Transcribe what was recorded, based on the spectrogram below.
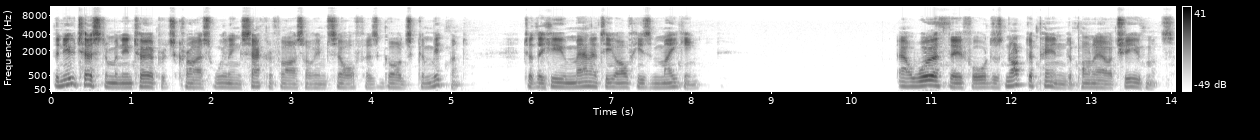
The New Testament interprets Christ's willing sacrifice of himself as God's commitment to the humanity of his making. Our worth, therefore, does not depend upon our achievements.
